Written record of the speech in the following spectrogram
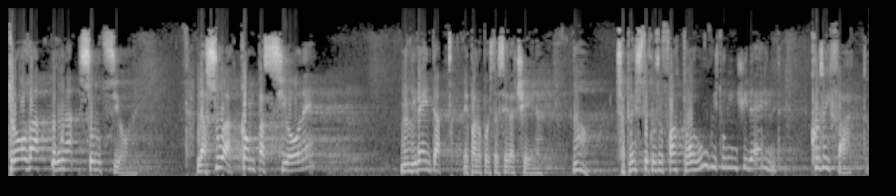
Trova una soluzione. La sua compassione non diventa, ne parlo poi stasera a cena. No, sapeste cosa ho fatto? Oh, ho visto un incidente. Cosa hai fatto?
